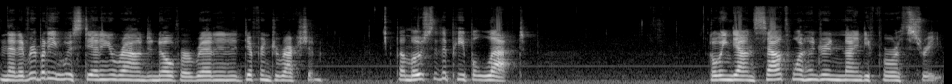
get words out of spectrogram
and that everybody who was standing around and over ran in a different direction. But most of the people left, going down South 194th Street.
